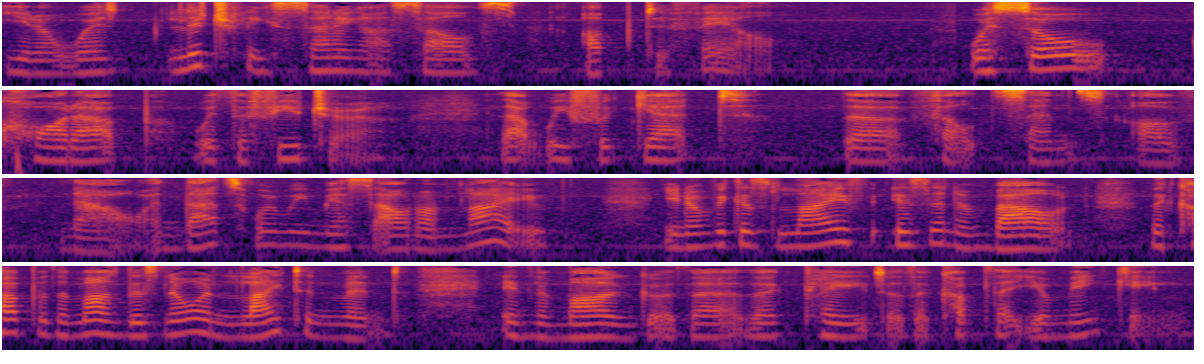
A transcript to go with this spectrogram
you know, we're literally setting ourselves up to fail. We're so caught up with the future that we forget the felt sense of now. And that's when we miss out on life. You know, because life isn't about the cup or the mug. There's no enlightenment in the mug or the, the plate or the cup that you're making.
